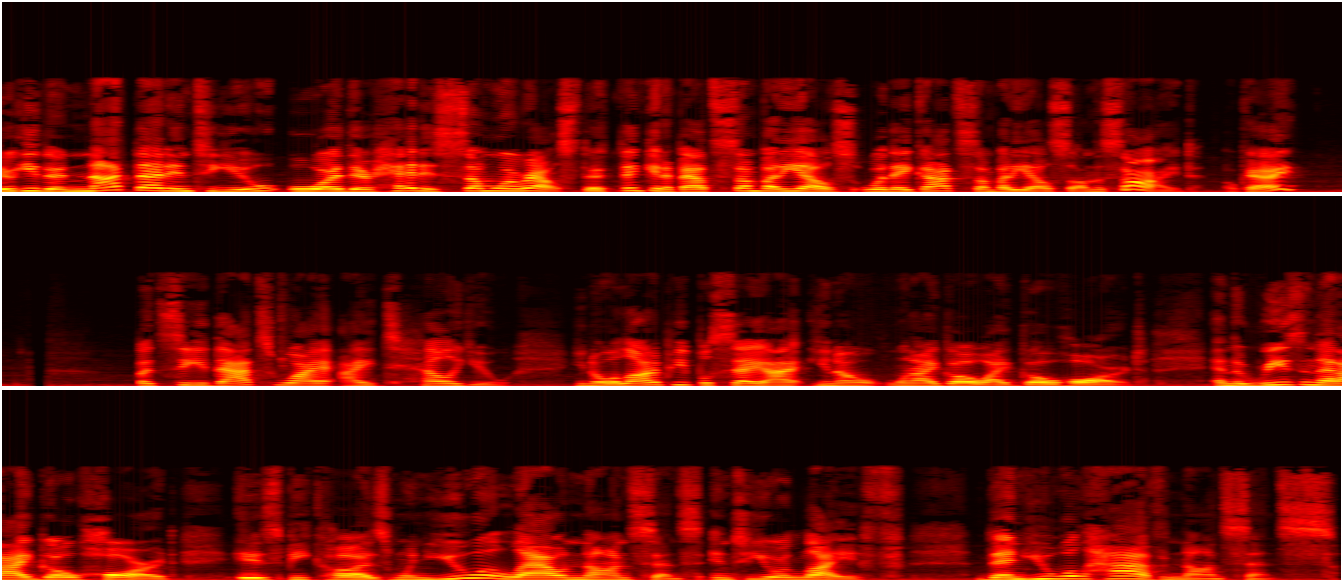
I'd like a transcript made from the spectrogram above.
they're either not that into you or their head is somewhere else. They're thinking about somebody else or they got somebody else on the side. Okay? But see, that's why I tell you you know, a lot of people say I, you know, when I go, I go hard. And the reason that I go hard is because when you allow nonsense into your life, then you will have nonsense,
